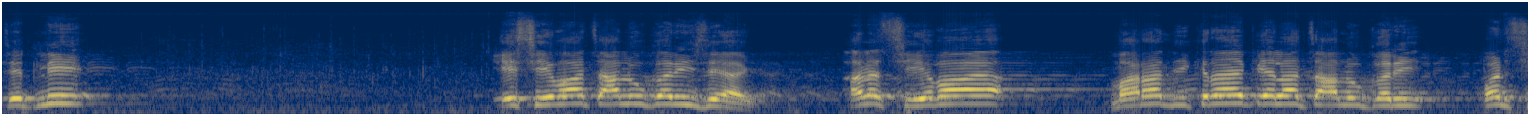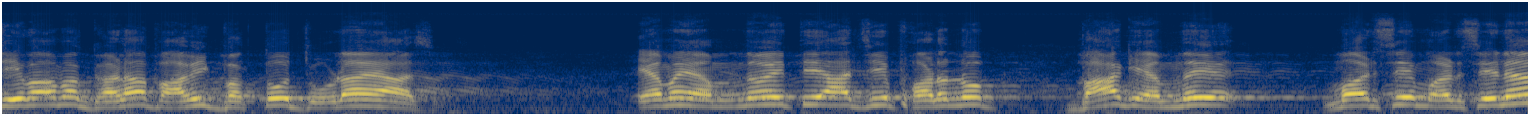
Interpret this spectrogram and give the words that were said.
જેટલી એ સેવા ચાલુ કરી છે અને સેવા મારા દીકરાએ પહેલા ચાલુ કરી. પણ સેવામાં ઘણા ભાવિક ભક્તો જોડાયા છે. એમાં એમને તે આ જે ફળનો ભાગ એમને મળશે મળશે ને?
